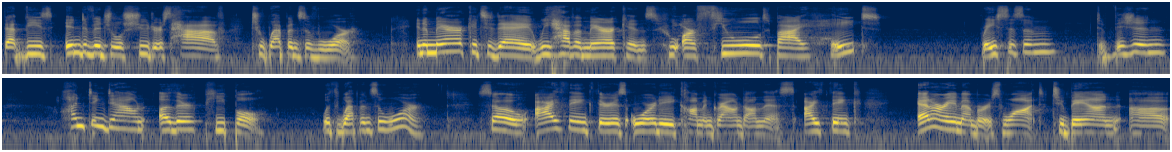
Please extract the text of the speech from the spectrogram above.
that these individual shooters have to weapons of war. In America today, we have Americans who are fueled by hate, racism, division, hunting down other people with weapons of war. So I think there is already common ground on this. I think NRA members want to ban uh,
